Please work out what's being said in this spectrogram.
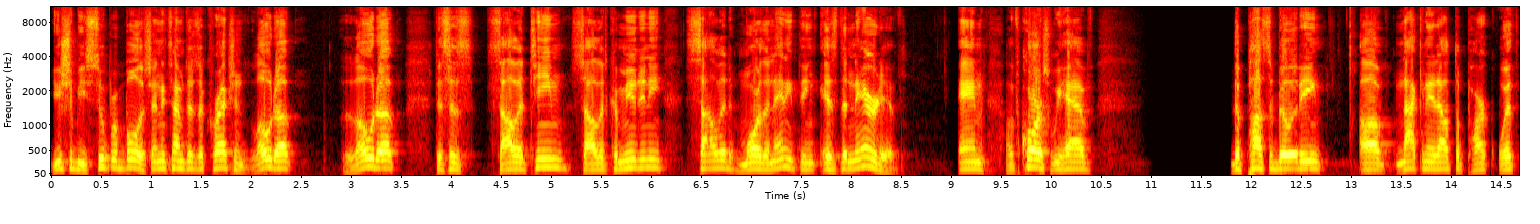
You should be super bullish. Anytime there's a correction, load up, load up. This is solid team, solid community, solid more than anything is the narrative. And of course, we have the possibility of knocking it out the park with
